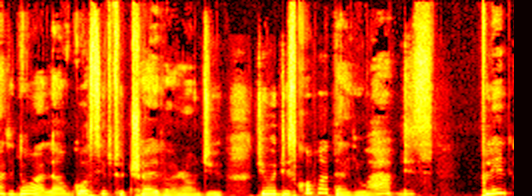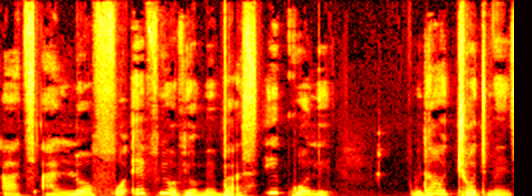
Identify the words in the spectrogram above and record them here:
as you don't allow gossip to thrive around you, you will discover that you have this plain heart and love for every of your members equally without judgment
